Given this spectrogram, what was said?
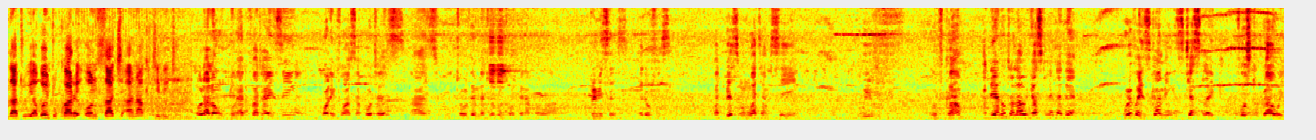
that we are going to carry on such an activity. All along we've been advertising, calling for our supporters as we told them that we are going to open up our premises, head office. But based on what I'm seeing, we've, we've come, but they are not allowing us to enter there. Whoever is coming is just like forced to go away.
